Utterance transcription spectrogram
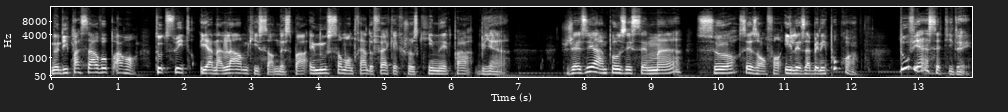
ne dites pas ça à vos parents. Tout de suite, il y a une alarme qui sonne, n'est-ce pas? Et nous sommes en train de faire quelque chose qui n'est pas bien. Jésus a imposé ses mains sur ses enfants, il les a bénis. Pourquoi? D'où vient cette idée?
